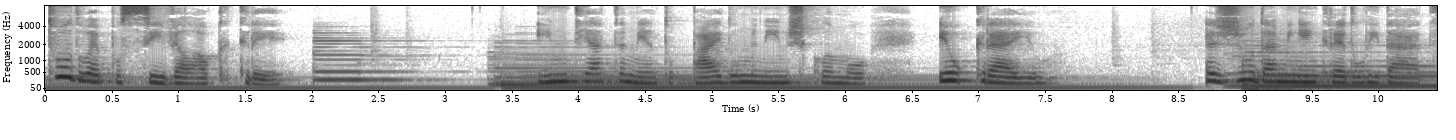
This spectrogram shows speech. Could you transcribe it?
tudo é possível ao que crê. Imediatamente o pai do menino exclamou: Eu creio. Ajuda a minha incredulidade.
